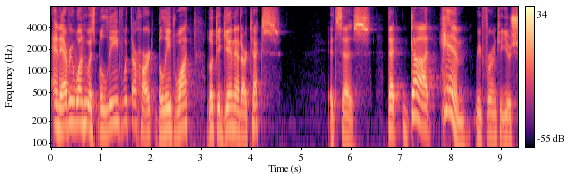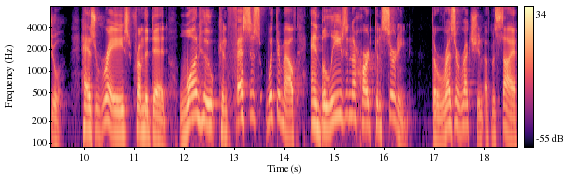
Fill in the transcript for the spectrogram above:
and everyone who has believed with their heart, believed what? Look again at our text. It says, that God, Him, referring to Yeshua, has raised from the dead, one who confesses with their mouth and believes in their heart concerning the resurrection of Messiah,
